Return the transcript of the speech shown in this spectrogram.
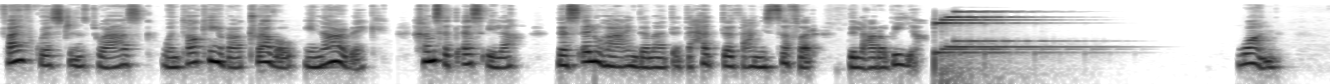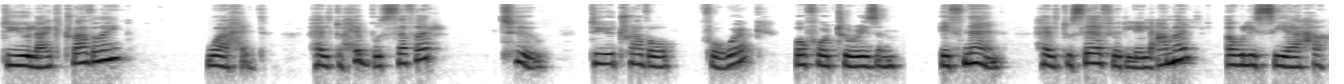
Five questions to ask when talking about travel in Arabic. خمسة أسئلة نسألها عندما تتحدث عن السفر بالعربية. 1. Do you like traveling? واحد هل تحب السفر؟ 2. Do you travel for work or for tourism? اثنان هل تسافر للعمل أو للسياحة؟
